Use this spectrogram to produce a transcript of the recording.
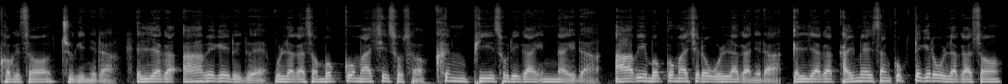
거기서 죽이니라. 엘리야가 아합에게 이르되 올라가서 먹고 마시소서 큰 비 소리가 있나이다. 아합이 먹고 마시러 올라가니라. 엘리야가 갈멜산 꼭대기로 올라가서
